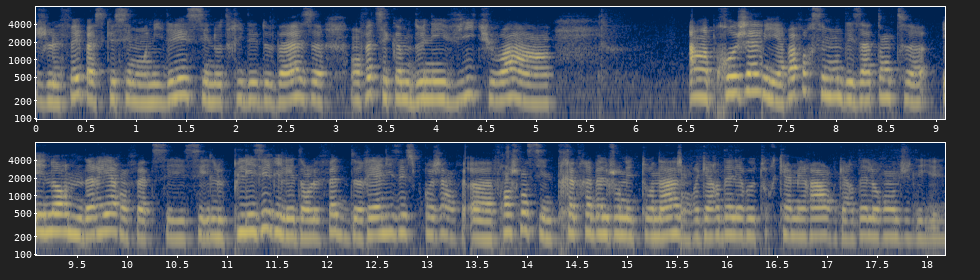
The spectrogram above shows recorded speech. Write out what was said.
je le fais parce que c'est mon idée, c'est notre idée de base. En fait, c'est comme donner vie, tu vois, à un projet mais il n'y a pas forcément des attentes euh, énormes derrière en fait. C'est le plaisir il est dans le fait de réaliser ce projet en fait. Euh, franchement c'est une très très belle journée de tournage. On regardait les retours caméra on regardait le rendu des,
